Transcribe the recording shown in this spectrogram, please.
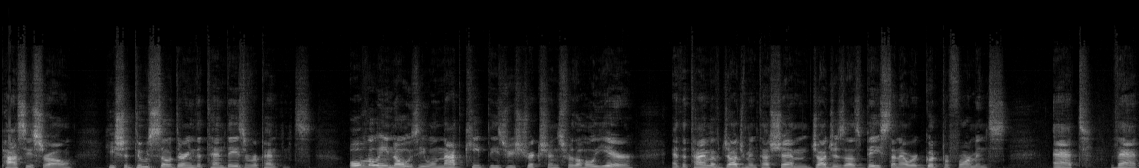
Pas Yisrael, he should do so during the 10 days of repentance. Although he knows he will not keep these restrictions for the whole year, at the time of judgment, Hashem judges us based on our good performance at that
